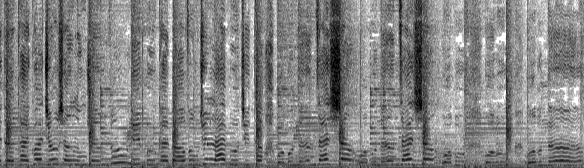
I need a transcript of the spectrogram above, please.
来的太快，就像龙卷风，离不开暴风圈，来不及逃。我不能再想，我不能再想，我不，我不，我不能。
